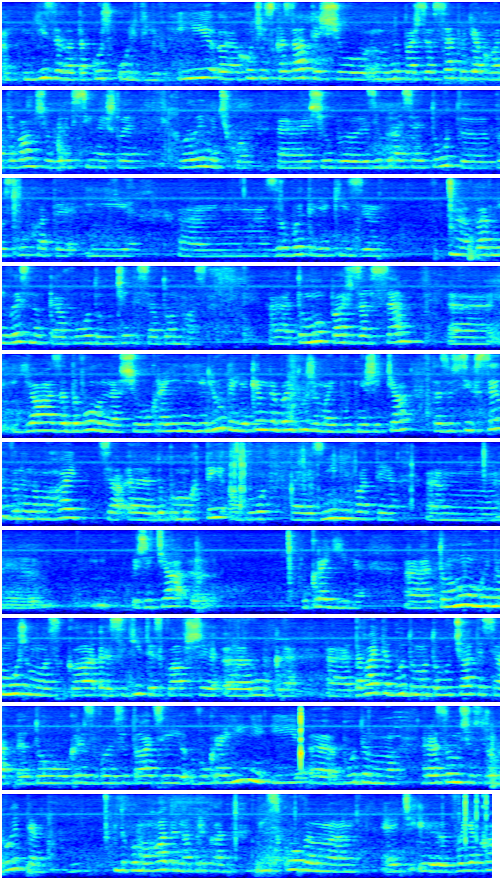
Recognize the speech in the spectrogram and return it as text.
Е, Їздила також у Львів. І е, хочу сказати, що е, ну, перш за все подякувати вам, що ви всі знайшли хвилиночку, е, щоб зібратися тут, е, послухати зробити якісь е, певні висновки або долучитися до нас. Е, Тому, перш за все, е, я задоволена, що в Україні є люди, яким не байдуже майбутнє життя, та з усіх сил вони намагаються допомогти або змінювати ем, життя України. Е, Тому ми не можемо е, сидіти, склавши е, руки. Давайте будемо долучатися до кризової ситуації в Україні і будемо разом щось робити, допомагати, наприклад, військовим воякам.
